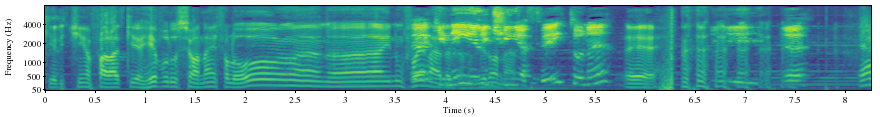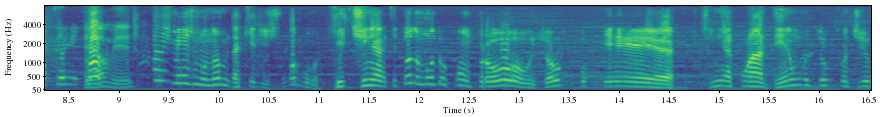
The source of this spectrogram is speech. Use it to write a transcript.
Que ele tinha falado que ia revolucionar, a gente falou, ô, oh, não, e não foi é, nada. Que nem ele tinha nada. feito, né? É. E, é. É aquele. Realmente. Qual é mesmo o nome daquele jogo que tinha. que todo mundo comprou o jogo porque tinha com a demo do. De,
